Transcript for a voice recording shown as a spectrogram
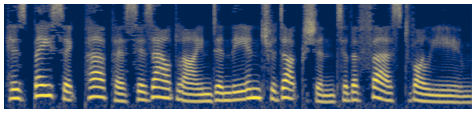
His basic purpose is outlined in the introduction to the first volume.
